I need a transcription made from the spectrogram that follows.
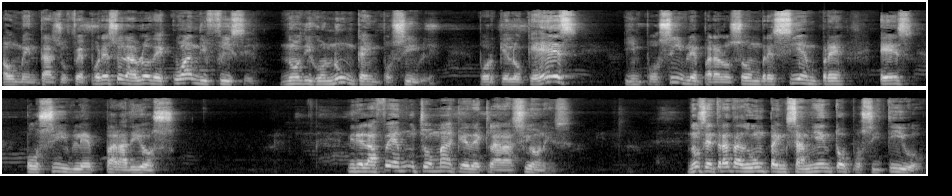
aumentar su fe. Por eso le habló de cuán difícil, no dijo nunca imposible porque lo que es imposible para los hombres siempre es posible para Dios. Mire, la fe es mucho más que declaraciones. No se trata de un pensamiento positivo.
